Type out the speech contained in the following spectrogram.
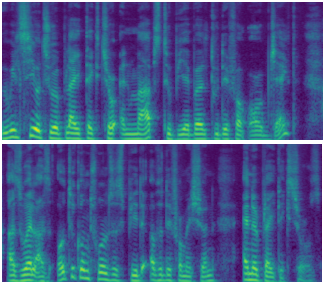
We will see how to apply texture and maps to be able to deform our object, as well as how to control the speed of the deformation and apply textures.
